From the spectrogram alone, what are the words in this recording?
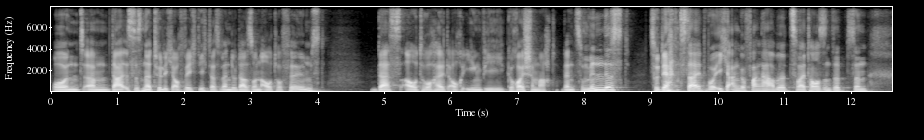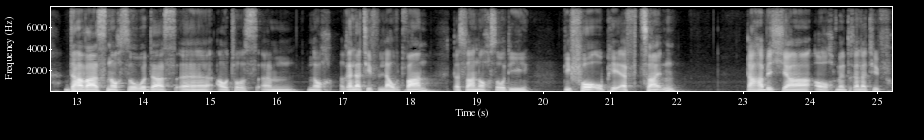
Und ähm, da ist es natürlich auch wichtig, dass wenn du da so ein Auto filmst, das Auto halt auch irgendwie Geräusche macht. Denn zumindest zu der Zeit, wo ich angefangen habe, 2017, da war es noch so, dass äh, Autos ähm, noch relativ laut waren. Das waren noch so die, die Vor-OPF-Zeiten. Da habe ich ja auch mit relativ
